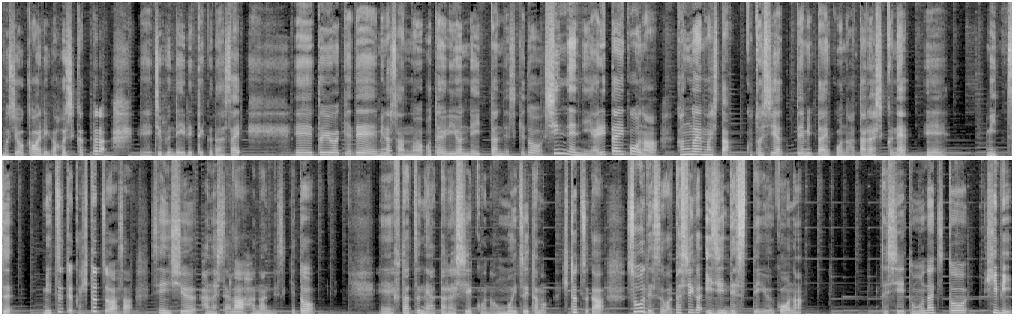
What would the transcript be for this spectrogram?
もしおかわりが欲しかったら、えー、自分で入れてください。えー、というわけで皆さんのお便り読んでいったんですけど新年にやりたいコーナー考えました今年やってみたいコーナー新しくね、えー、3つ3つというか1つはさ先週話したラーハなんですけど、えー、二つね、新しいコーナー思いついたの。一つが、そうです、私が偉人ですっていうコーナー。私、友達と日々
